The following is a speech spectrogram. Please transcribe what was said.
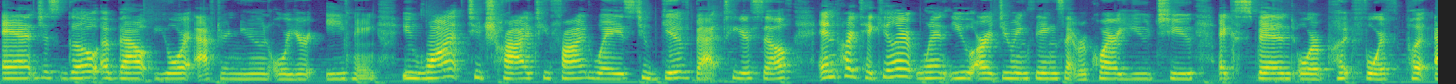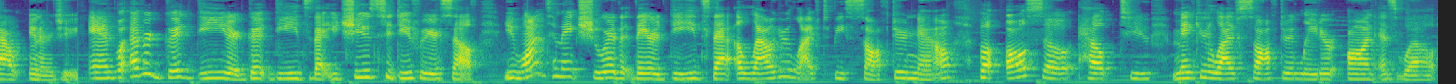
and just go about your afternoon or your evening. You want to try to find ways to give back to yourself, in particular when you are doing things that require you to expend or put forth, put out energy. And whatever good deed or good deeds that you choose to do for yourself, you want to make sure that they are deeds that allow your life to be softer now, but also help to make your life softer later on as well.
